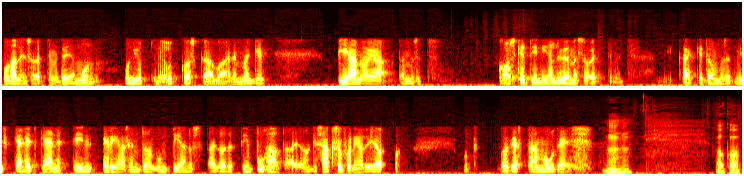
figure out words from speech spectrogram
Puhallinsoittimet ei ole mun, mun juttuni ollut koskaan, vaan enemmänkin piano ja tämmöiset kosketin ja lyömäsoittimet kaikki tuommoiset, missä kädet käännettiin eri asentoon kuin pianossa tai koetettiin puhaltaa johonkin. Saksofoni oli helppo, mutta oikeastaan muut ei. Mm. Onko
